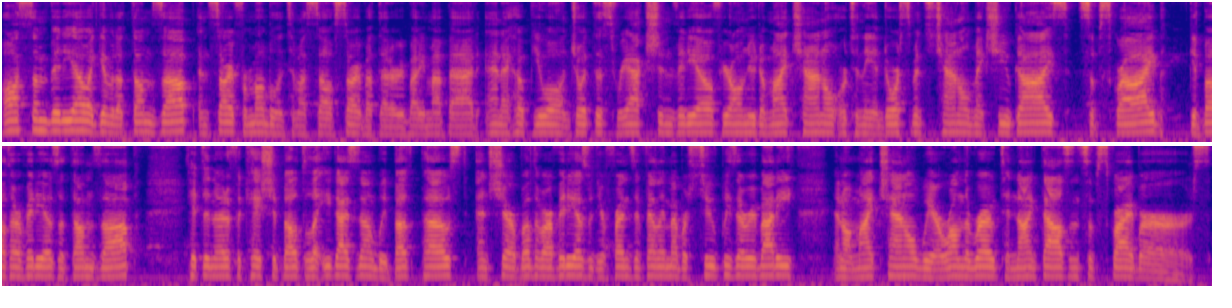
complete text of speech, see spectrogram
Awesome video. I give it a thumbs up. And sorry for mumbling to myself. Sorry about that, everybody. My bad. And I hope you all enjoyed this reaction video. If you're all new to my channel or to the endorsements channel, make sure you guys subscribe. Give both our videos a thumbs up. Hit the notification bell to let you guys know we both post. And share both of our videos with your friends and family members too, please, everybody. And on my channel, we are on the road to 9,000 subscribers.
